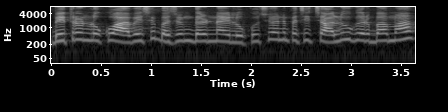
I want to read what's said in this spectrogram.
બે ત્રણ લોકો આવે છે. બજરંગ દળના એ લોકો છે અને પછી ચાલુ ગરબામાં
